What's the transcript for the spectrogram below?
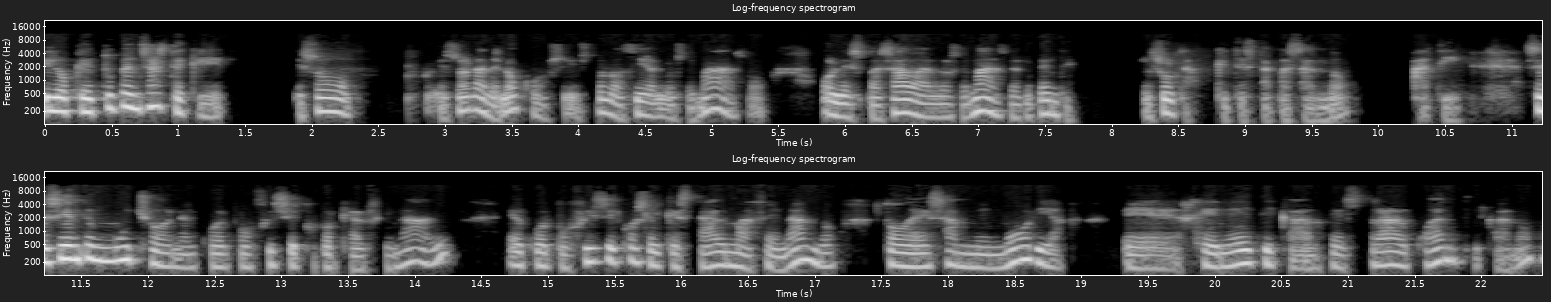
Y lo que tú pensaste que eso, eso era de locos y esto lo hacían los demás o, o les pasaba a los demás, de repente resulta que te está pasando a ti. Se siente mucho en el cuerpo físico porque al final el cuerpo físico es el que está almacenando toda esa memoria eh, genética, ancestral, cuántica, ¿no?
